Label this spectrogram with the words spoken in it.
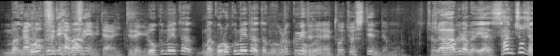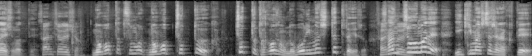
まあなんか危ねえまあ危ねえみたいな言ってたけど。6メーターまあ56メーターだと思う56メートルじゃない登頂してんだよもう。あ危ない危ない。いや山頂じゃないでしょだって。山頂でしょ。登ったつもり登っちょっとちょっと高尾山を登りましたって言ったわけですよ山頂まで行きましたじゃなくて、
